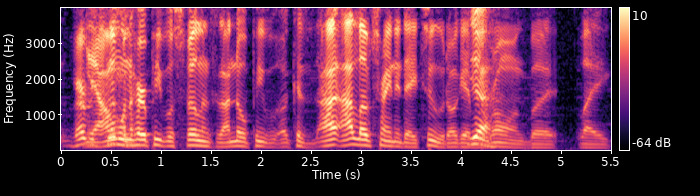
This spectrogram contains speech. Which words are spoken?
very yeah i don't want to hurt people's feelings because i know people because I, I love training day too don't get Yeah. me wrong but like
